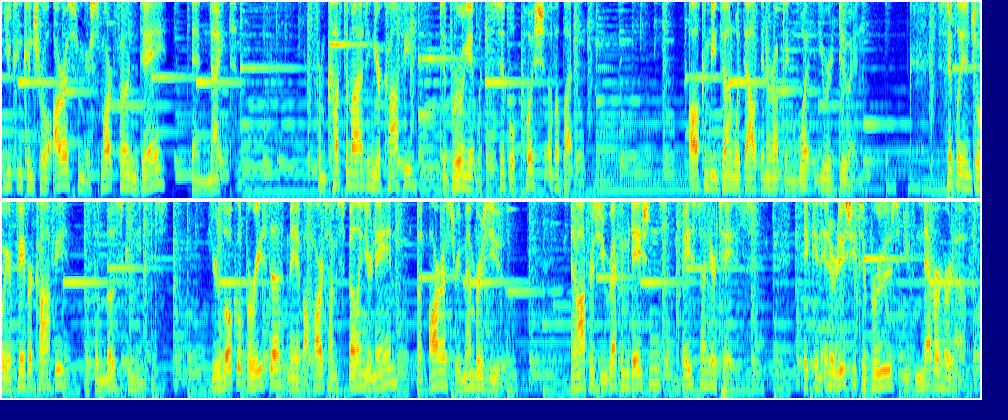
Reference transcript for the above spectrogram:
You can control Arist from your smartphone day and night. From customizing your coffee to brewing it with a simple push of a button. All can be done without interrupting what you are doing. Simply enjoy your favorite coffee with the most convenience. Your local barista may have a hard time spelling your name, but Arist remembers you. It offers you recommendations based on your tastes. It can introduce you to brews you've never heard of.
